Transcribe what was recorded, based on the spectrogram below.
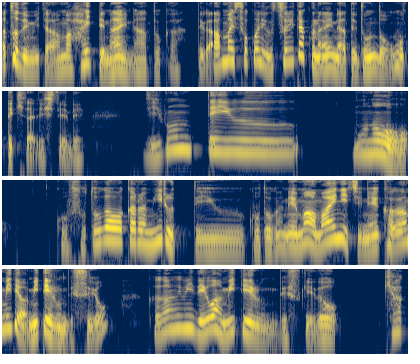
後で見たらあんま入ってないなとか。てかあんまりそこに映りたくないなってどんどん思ってきたりしてね。自分っていうものをこう外側から見るっていうことがね、まあ毎日ね、鏡では見てるんですよ。鏡では見てるんですけど、客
